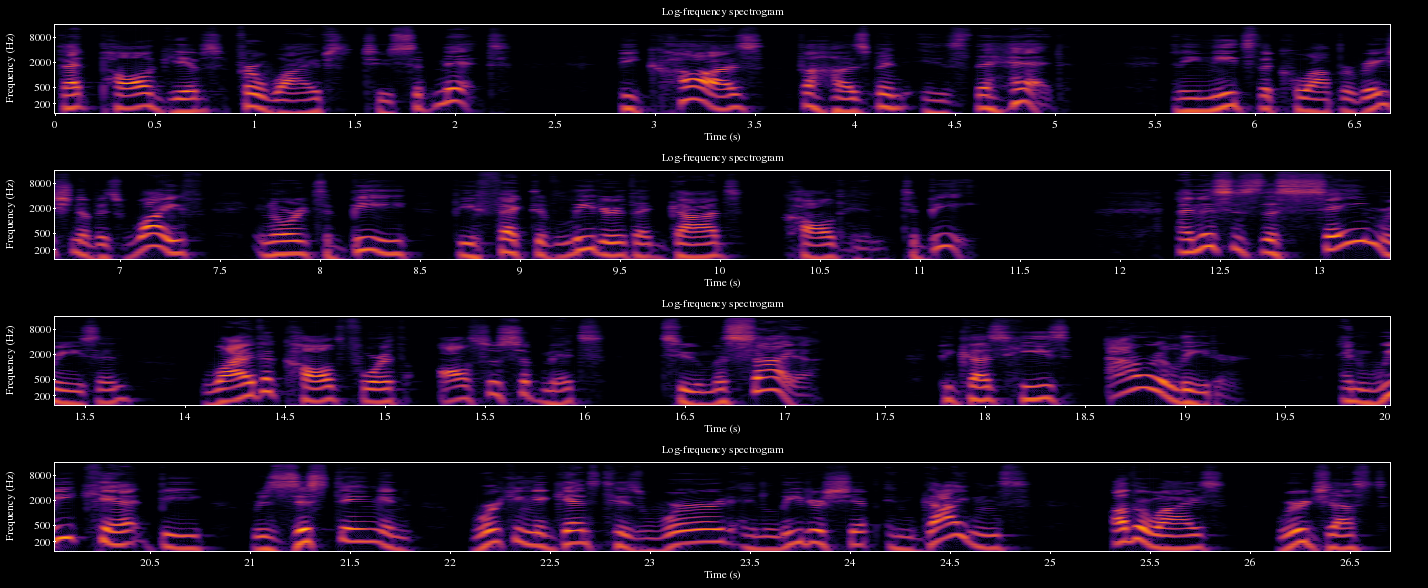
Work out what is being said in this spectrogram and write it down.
that Paul gives for wives to submit, because the husband is the head and he needs the cooperation of his wife in order to be the effective leader that God's called him to be. And this is the same reason why the called forth also submits to Messiah, because he's our leader, and we can't be resisting and working against his word and leadership and guidance, otherwise, we're just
